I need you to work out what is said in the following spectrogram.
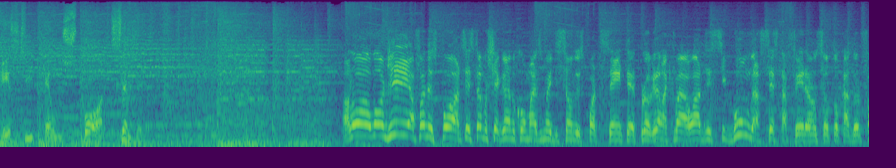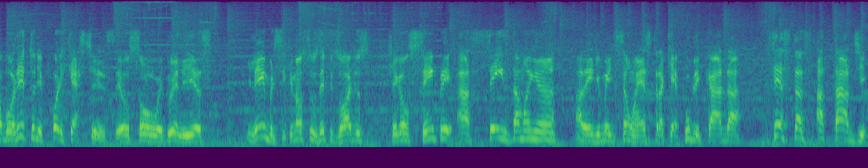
Este é o Sport Center. Alô, bom dia, fã do esporte! Estamos chegando com mais uma edição do Sport Center, programa que vai ao ar de segunda a sexta-feira no seu tocador favorito de podcasts. Eu sou o Edu Elias e lembre-se que nossos episódios chegam sempre às seis da manhã, além de uma edição extra que é publicada sextas à tarde.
